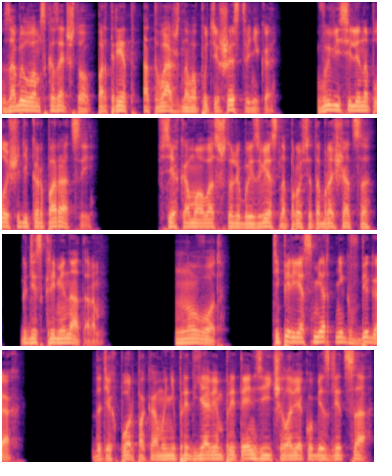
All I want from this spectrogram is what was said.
Забыл вам сказать, что портрет отважного путешественника вывесили на площади корпорации. Всех, кому о вас что-либо известно, просят обращаться к дискриминаторам. Ну вот, теперь я смертник в бегах. До тех пор, пока мы не предъявим претензии человеку без лица.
